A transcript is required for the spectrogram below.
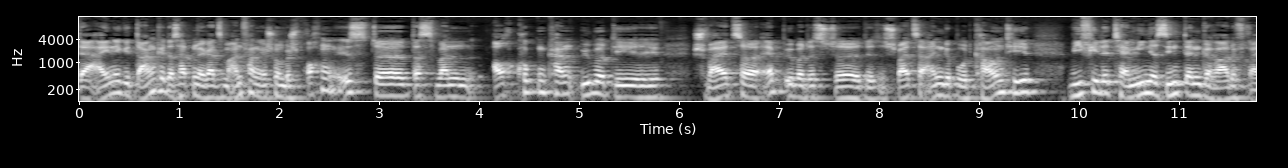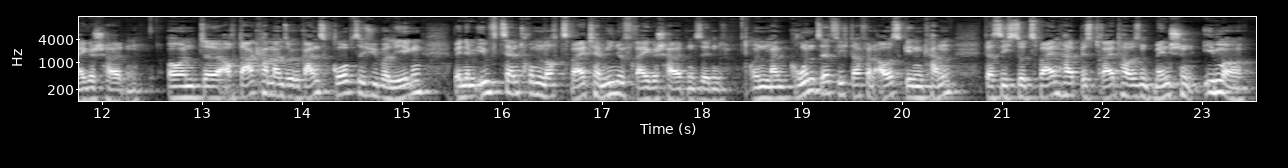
Der eine Gedanke, das hatten wir ganz am Anfang ja schon besprochen, ist, äh, dass man auch gucken kann über die Schweizer App, über das, äh, das Schweizer Angebot County, wie viele Termine sind denn gerade freigeschalten. Und äh, auch da kann man so ganz grob sich überlegen, wenn im Impfzentrum noch zwei Termine freigeschalten sind und man grundsätzlich davon ausgehen kann, dass sich so zweieinhalb bis dreitausend Menschen immer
